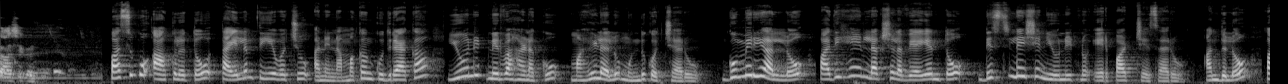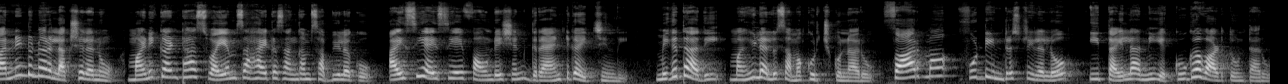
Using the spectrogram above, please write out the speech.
కాశగడ్డి. పసుపు ఆకులతో తైలం తీయవచ్చు అనే నమ్మకం కుదిరాక యూనిట్ నిర్వహణకు మహిళలు ముందుకొచ్చారు. గుమ్మిరియాల్లో పదిహేను లక్షల వ్యయంతో డిస్టిలేషన్ యూనిట్ను ఏర్పాటు చేశారు. అందులో పన్నెండున్నర లక్షలను మణికంఠ స్వయం సహాయక సంఘం సభ్యులకు ఐసిఐసిఐ ఫౌండేషన్ గ్రాంట్గా ఇచ్చింది. మిగతాది మహిళలు సమకూర్చుకున్నారు. ఫార్మా ఫుడ్ ఇండస్ట్రీలలో ఈ తైలాన్ని ఎక్కువగా వాడుతుంటారు.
